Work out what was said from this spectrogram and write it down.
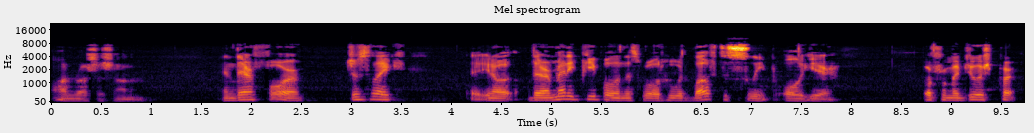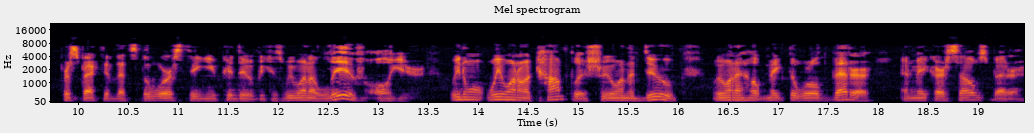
on Rosh Hashanah. And therefore, just like, you know, there are many people in this world who would love to sleep all year. But from a Jewish per- perspective, that's the worst thing you could do because we want to live all year. We don't, we want to accomplish, we want to do, we want to help make the world better and make ourselves better.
